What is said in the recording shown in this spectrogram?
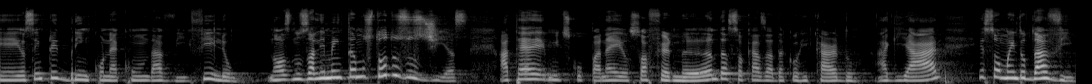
eu sempre brinco, né, com o Davi, filho, nós nos alimentamos todos os dias. Até, me desculpa, né? Eu sou a Fernanda, sou casada com o Ricardo Aguiar e sou mãe do Davi,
